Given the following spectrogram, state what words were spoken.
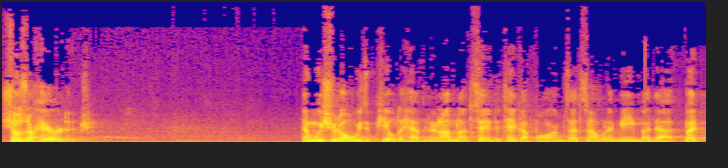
Shows our heritage. And we should always appeal to heaven. And I'm not saying to take up arms. That's not what I mean by that. But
